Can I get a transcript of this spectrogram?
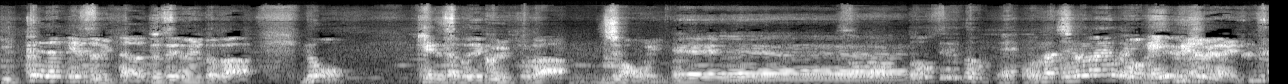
一回だけゲストに来た女性の人が、の検索で来る人が一番多い。あ。その、へどうすると、え、同じ名前のもう AV 女優がいる。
